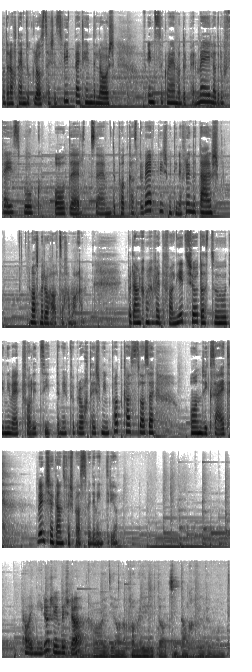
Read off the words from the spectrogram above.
oder nachdem du gelost hast, ein Feedback hinterlässt auf Instagram oder per Mail oder auf Facebook oder ähm, den Podcast bewertest, mit deinen Freunden teilst, was man auch halt so machen kann bedanke mich auf jeden Fall jetzt schon, dass du deine wertvolle Zeit damit verbracht hast, meinen Podcast zu hören. Und wie gesagt, wünsche dir ganz viel Spaß mit dem Interview. Hallo Miro, schön bist du da. Hallo Diana, ich freue mich riesig da zu sein. Danke vielmals.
